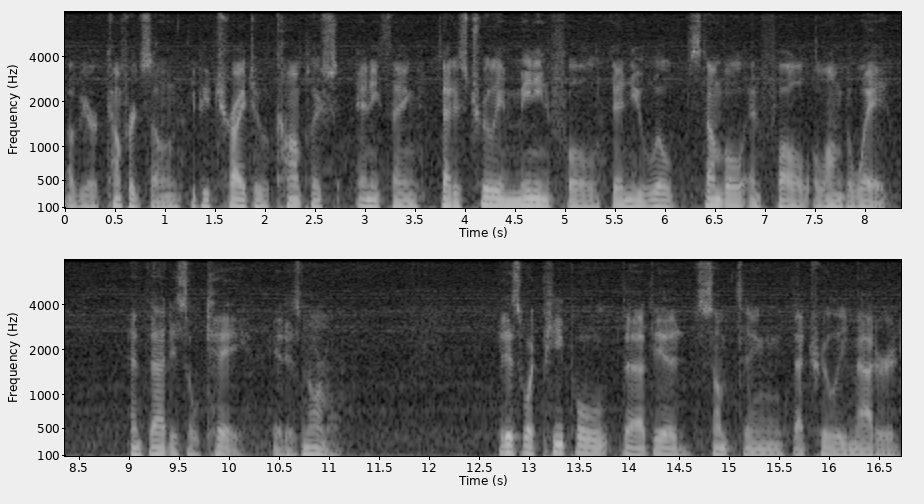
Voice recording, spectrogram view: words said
of your comfort zone, if you try to accomplish anything that is truly meaningful, then you will stumble and fall along the way. And that is okay. It is normal. It is what people that did something that truly mattered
